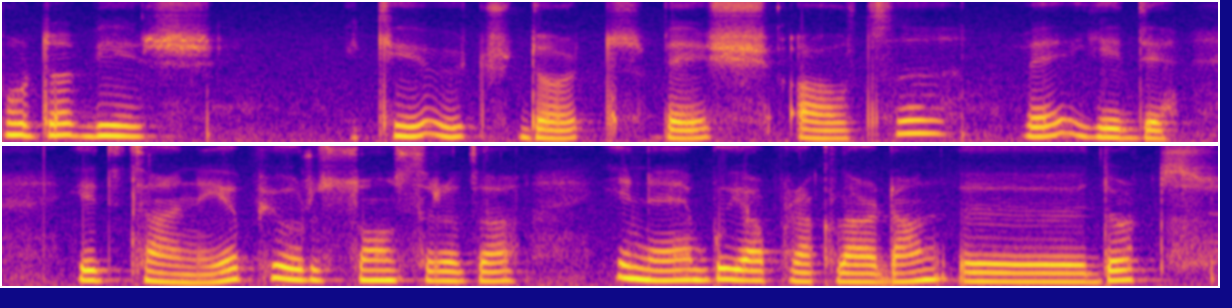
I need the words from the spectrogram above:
Burada 1 2 3 4 5 6 ve 7 7 tane yapıyoruz son sırada. Yine bu yapraklardan e, 4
